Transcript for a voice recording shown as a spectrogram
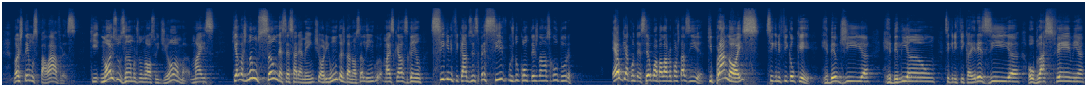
nós temos palavras que nós usamos no nosso idioma, mas que elas não são necessariamente oriundas da nossa língua, mas que elas ganham significados específicos do contexto da nossa cultura. É o que aconteceu com a palavra apostasia, que para nós significa o quê? Rebeldia, rebelião, significa heresia ou blasfêmia,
